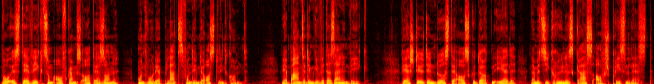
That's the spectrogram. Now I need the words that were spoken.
Wo ist der Weg zum Aufgangsort der Sonne und wo der Platz, von dem der Ostwind kommt? Wer bahnte dem Gewitter seinen Weg? Wer stillt den Durst der ausgedörrten Erde, damit sie grünes Gras aufsprießen lässt?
